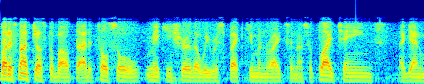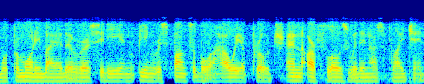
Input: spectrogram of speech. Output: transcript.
But it's not just about that. It's also making sure that we respect human rights in our supply chains. Again, we're promoting biodiversity and being responsible on how we approach and our flows within our supply chain.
